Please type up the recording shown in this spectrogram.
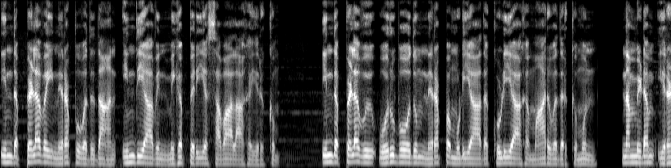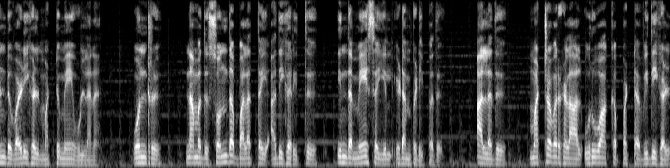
இந்த பிளவை நிரப்புவதுதான் இந்தியாவின் மிகப்பெரிய சவாலாக இருக்கும். இந்த பிளவு ஒருபோதும் நிரப்ப முடியாத குழியாக மாறுவதற்கு முன் நம்மிடம் இரண்டு வழிகள் மட்டுமே உள்ளன. ஒன்று நமது சொந்த பலத்தை அதிகரித்து இந்த மேசையில் இடம் பிடிப்பது அல்லது மற்றவர்களால் உருவாக்கப்பட்ட விதிகள்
